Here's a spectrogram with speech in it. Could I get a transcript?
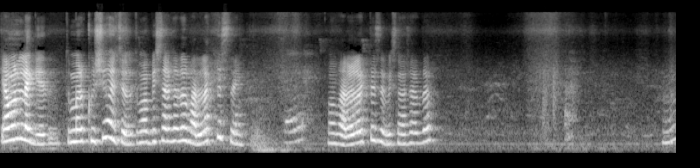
কেমন লাগে? তোমার খুশি হয়েছে? তোমার বিশ্বাস ভালো লাগতেছে? তোমার ভালো লাগতেছে, বিছানা চাদর হুম?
